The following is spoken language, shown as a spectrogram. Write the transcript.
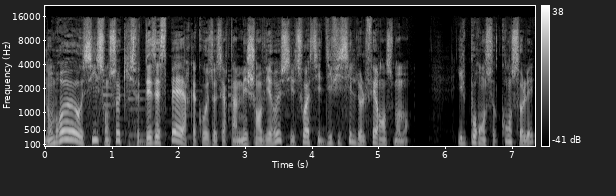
Nombreux aussi sont ceux qui se désespèrent qu'à cause de certains méchants virus, il soit si difficile de le faire en ce moment. Ils pourront se consoler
